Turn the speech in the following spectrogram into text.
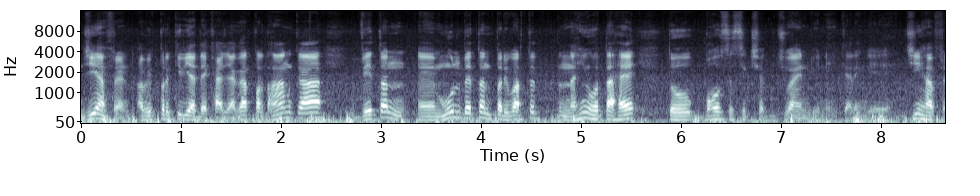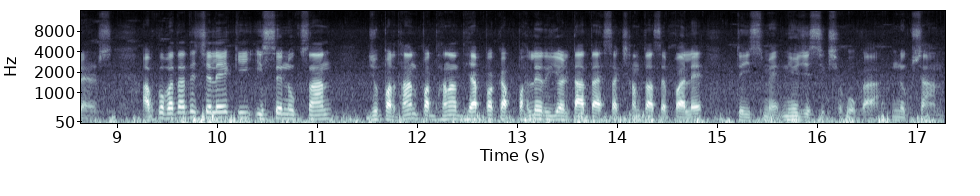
जी हाँ फ्रेंड, अभी प्रक्रिया देखा जाए, अगर प्रधान का वेतन मूल वेतन परिवर्तित नहीं होता है तो बहुत से शिक्षक ज्वाइन भी नहीं करेंगे। जी हाँ फ्रेंड्स, आपको बताते चले कि इससे नुकसान, जो प्रधान, प्रधानाध्यापक का पहले रिज़ल्ट आता है सक्षमता से पहले तो इसमें नियोजित शिक्षकों का नुकसान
